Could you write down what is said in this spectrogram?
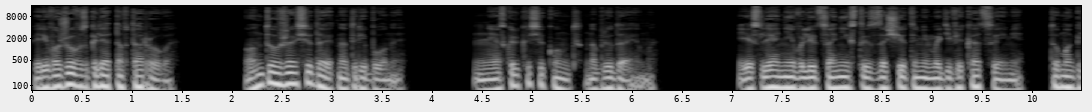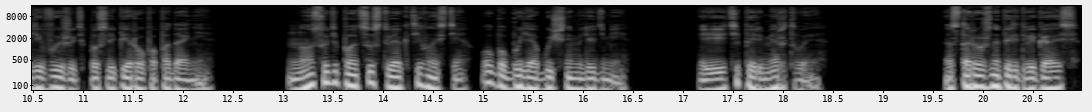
Перевожу взгляд на второго. Он тоже оседает на трибуны. Несколько секунд наблюдаем. Если они эволюционисты с защитными модификациями, то могли выжить после первого попадания. Но, судя по отсутствию активности, оба были обычными людьми. И теперь мертвые. Осторожно передвигаясь,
